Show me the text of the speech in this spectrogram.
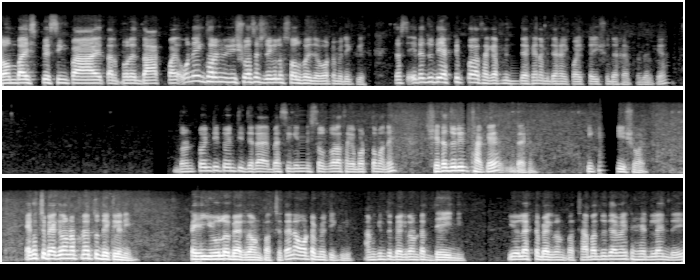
লম্বা স্পেসিং পায়, তারপরে দাগ পায়, অনেক ধরনের ইস্যু আছে যেগুলো সলভ হয়ে যাবে অটোমেটিকলি জাস্ট এটা যদি অ্যাক্টিভ করা থাকে, আপনি দেখেন, আমি দেখাই কয়েকটা ইস্যু দেখাই আপনাদেরকে। ধরেন টোয়েন্টি টোয়েন্টি যেটা বেসিক ইনস্টল করা থাকে বর্তমানে, সেটা যদি থাকে, দেখেন, কি কি ইস্যু হয়? এক হচ্ছে ব্যাকগ্রাউন্ড আপনারা তো দেখলেনই, একটা ইয়েলো ব্যাকগ্রাউন্ড পাচ্ছে, তাই না? অটোমেটিকলি আমি কিন্তু ব্যাকগ্রাউন্ডটা দেইনি। ইয়েলো একটা ব্যাকগ্রাউন্ড পাচ্ছে। আবার যদি আমি একটা হেডলাইন দেই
